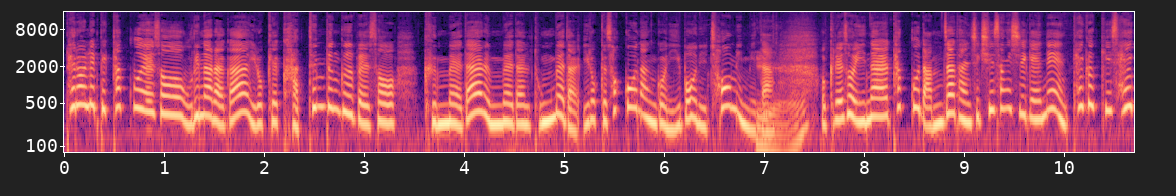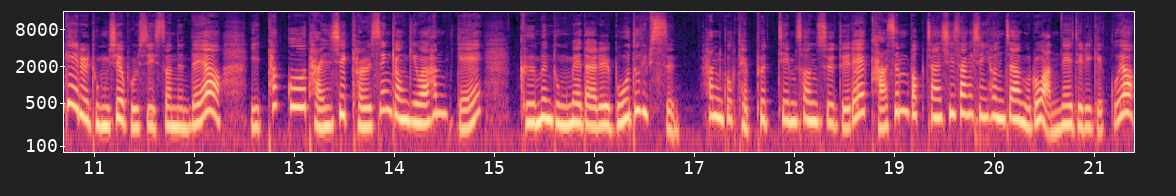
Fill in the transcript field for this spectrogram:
패럴림픽 탁구에서 우리나라가 이렇게 같은 등급에서 금메달, 은메달, 동메달 이렇게 섞어난 건 이번이 처음입니다. 예. 어, 그래서 이날 탁구 남자 단식 시상식에는 태극기 3개를 동시에 볼 수 있었는데요. 이 탁구 단식 결승 경기와 함께 금은 동메달을 모두 휩쓴 한국 대표팀 선수들의 가슴 벅찬 시상식 현장으로 안내해드리겠고요.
